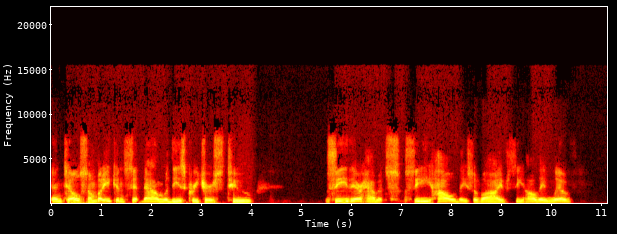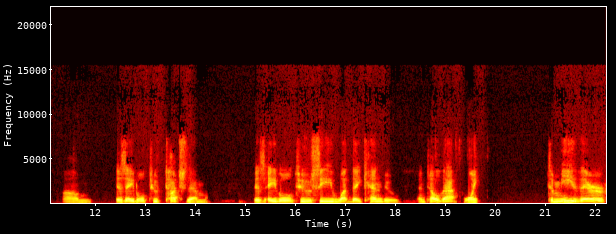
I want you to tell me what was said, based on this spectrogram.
until somebody can sit down with these creatures to see their habits, see how they survive, see how they live, um, is able to touch them, is able to see what they can do. Until that point, to me, they're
